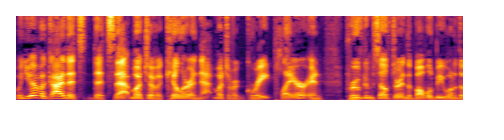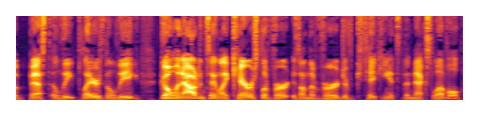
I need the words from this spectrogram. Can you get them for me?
When you have a guy that's that's that much of a killer and that much of a great player and proved himself during the bubble to be one of the best elite players in the league, going out and saying like Caris LeVert is on the verge of taking it to the next level.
